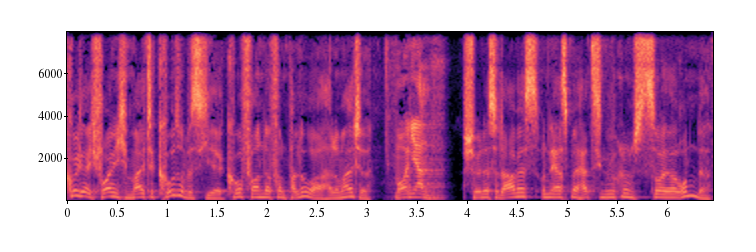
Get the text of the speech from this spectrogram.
Cool, ja, ich freue mich. Malte Koso ist hier, Co-Founder von Paloa. Hallo Malte. Moin Jan. Schön, dass du da bist und erstmal herzlichen Glückwunsch zu eurer Runde.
